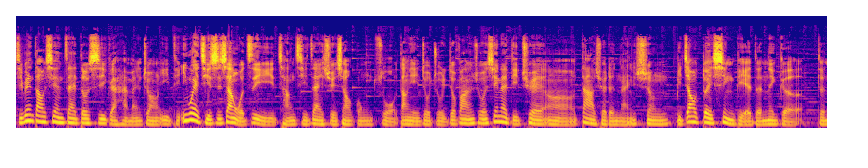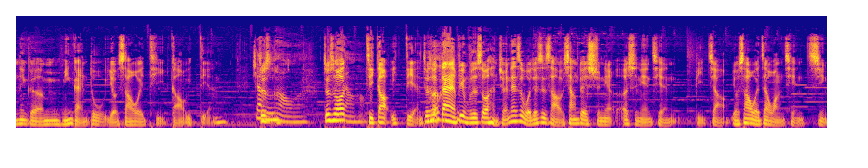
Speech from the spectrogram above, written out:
即便到现在都是一个还蛮重要的议题，因为其实像我自己长期在学校工作当研究助理，就发现说现在的确呃大学的男生比较对性别的那个的那个敏感度有稍微提高一点，这样很好啊。说提高一点，就是说当然并不是说很全，但是我就至少相对十年、二十年前比较有稍微在往前进。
